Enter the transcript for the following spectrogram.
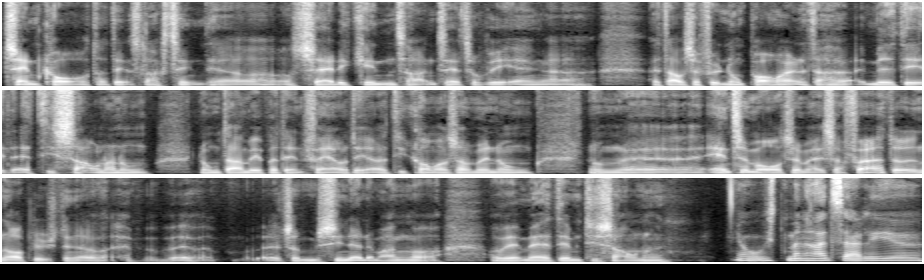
tandkort og den slags ting der, og, og særligt kendetegn, tatoveringer. Der er jo selvfølgelig nogle pårørende, der har meddelt, at de savner nogle, nogen, der er med på den færge der, og de kommer så med nogle, nogle øh, antemortem, altså før døden oplysninger, øh, øh, altså signalement, og, og hvem er dem, de savner. Ikke? Jo, hvis man har en særlig øh,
